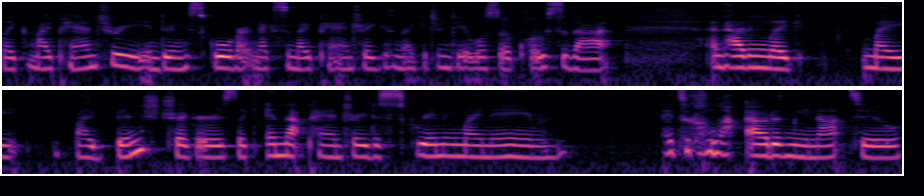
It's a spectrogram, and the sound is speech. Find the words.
like my pantry and doing school right next to my pantry because my kitchen table is so close to that. And having like my my binge triggers like in that pantry just screaming my name. It took a lot out of me not to.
